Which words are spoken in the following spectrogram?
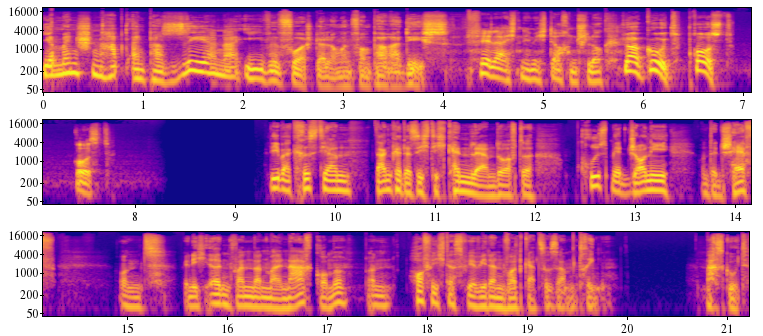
Ihr Menschen habt ein paar sehr naive Vorstellungen vom Paradies. Vielleicht nehme ich doch einen Schluck. Ja gut, Prost. Prost. Lieber Christian, danke, dass ich dich kennenlernen durfte. Grüß mir Johnny und den Chef. Und wenn ich irgendwann dann mal nachkomme, dann hoffe ich, dass wir wieder einen Wodka zusammen trinken. Mach's gut.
